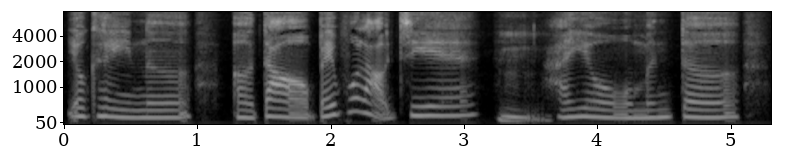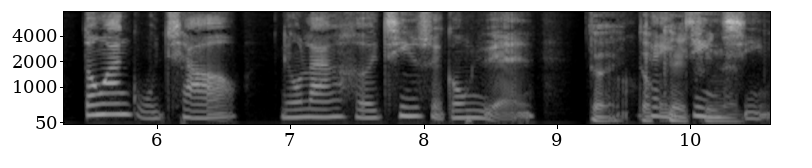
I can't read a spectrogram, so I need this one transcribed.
又可以呢，呃，到北浦老街，嗯，还有我们的东安古桥。牛栏河清水公园，对，都可以进行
